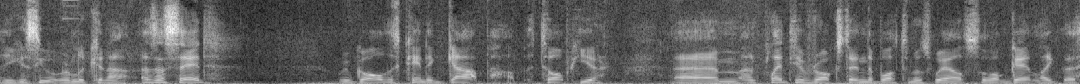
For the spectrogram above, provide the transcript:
and you can see what we're looking at. As I said, we've got all this kind of gap up the top here um, and plenty of rocks down the bottom as well so I'll get like the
